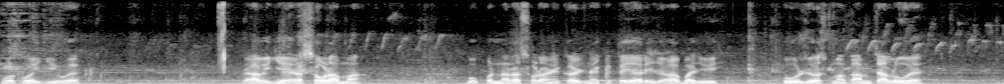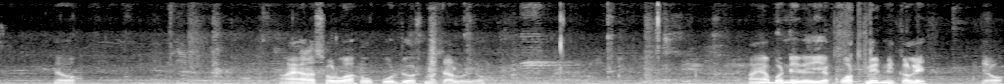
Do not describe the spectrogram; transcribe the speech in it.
ગોઠવાઈ ગયું હોય આપણે આવી ગયા રસોડામાં. બપોરના રસોડાની કરી નાખી તૈયારી. જો આ બાજુ પૂરજોશમાં કામ ચાલુ હોય જો. અહીંયા રસોડું આખું પૂરજોશમાં ચાલુ જો અહીંયા બની રહી છે કોથમીરની કલી. જો.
